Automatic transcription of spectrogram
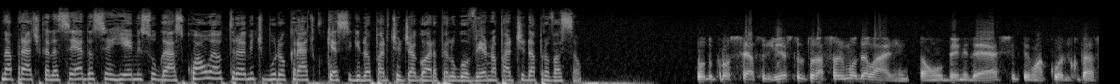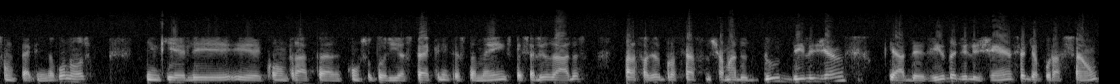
na prática da CE, da CRM e Sulgás, qual é o trâmite burocrático que é seguido a partir de agora pelo governo, a partir da aprovação? todo o processo de estruturação e modelagem. Então, o BNDES tem um acordo de cooperação técnica conosco, em que ele eh, contrata consultorias técnicas também especializadas para fazer o processo chamado due diligence, que é a devida diligência de apuração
